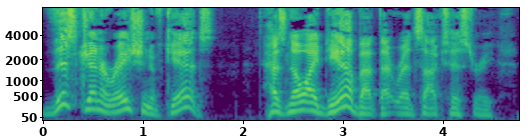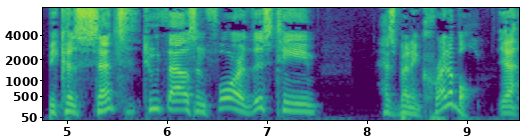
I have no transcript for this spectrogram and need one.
This generation of kids has no idea about that Red Sox history because since 2004, this team has been incredible. yeah.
